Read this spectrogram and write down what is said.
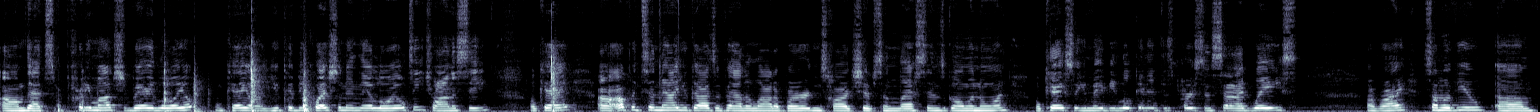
um, that's pretty much very loyal, okay? Or you could be questioning their loyalty, trying to see, okay? Uh, up until now, you guys have had a lot of burdens, hardships, and lessons going on, okay? So you may be looking at this person sideways, all right? Some of you... Um,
